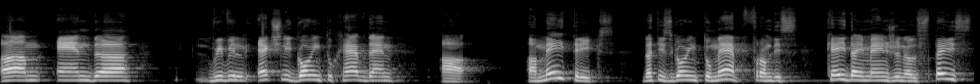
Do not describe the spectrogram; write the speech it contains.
um, and uh, we will actually going to have then uh, a matrix that is going to map from this k-dimensional space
